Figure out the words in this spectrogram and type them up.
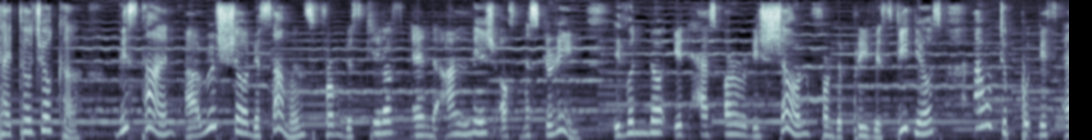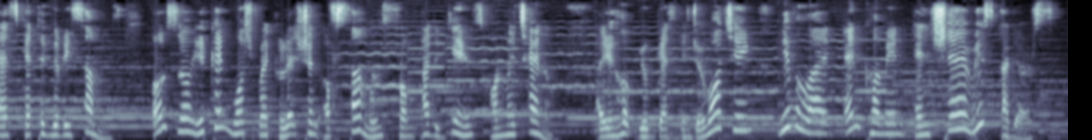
Kaito Joka. This time, I will show the summons from the skills and the Unleash of Masquerada. Even though it has already shown from the previous videos, I want to put this as category summons. Also, you can watch my collection of summons from other games on my channel. I hope you guys enjoy watching, leave a like and comment and share with others.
